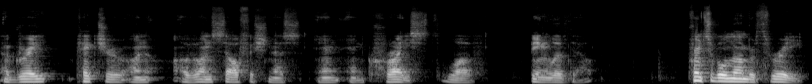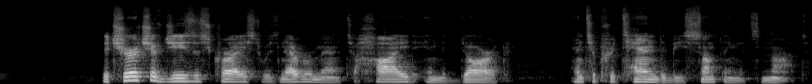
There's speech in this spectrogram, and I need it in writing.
a great picture on, of unselfishness and, and Christ love being lived out. Principle number three the church of Jesus Christ was never meant to hide in the dark and to pretend to be something it's not.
